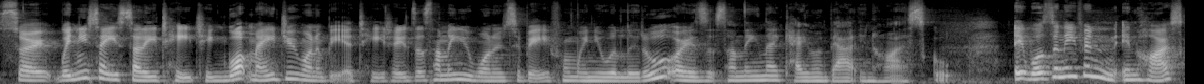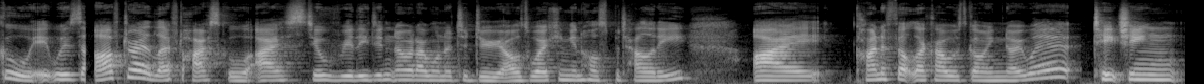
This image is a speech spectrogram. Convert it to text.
So, when you say you studied teaching, what made you want to be a teacher? Is it something you wanted to be from when you were little, or is it something that came about in high school? It wasn't even in high school. It was after I left high school, I still really didn't know what I wanted to do. I was working in hospitality. I kind of felt like I was going nowhere. Teaching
